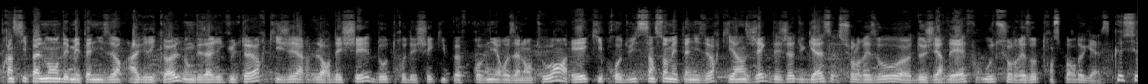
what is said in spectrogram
principalement des méthaniseurs agricoles, donc des agriculteurs qui gèrent leurs déchets, d'autres déchets qui peuvent provenir aux alentours et qui produisent 500 méthaniseurs qui injectent déjà du gaz sur le réseau de GRDF ou sur le réseau de transport de gaz. Que ce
